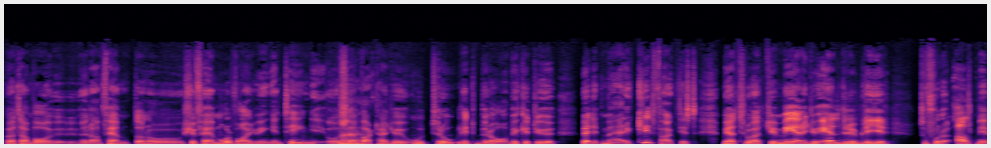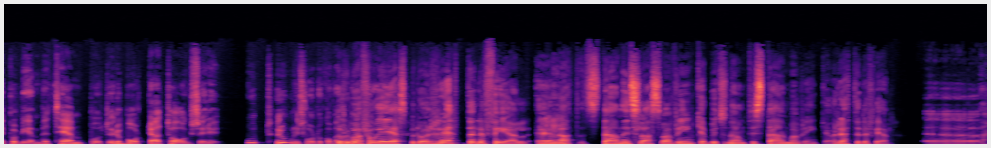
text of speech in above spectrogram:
för att han var mellan 15 och 25 år var han ju ingenting. Och sen vart han ju otroligt bra, vilket är ju väldigt märkligt faktiskt. Men jag tror att ju, mer, ju äldre du blir så får du allt mer problem med tempot. Är du borta ett tag så är det otroligt svårt att komma Då vill tillbaka. fråga Jesper, då, rätt eller fel eh, Mm. att Stanislas Wawrinka bytte namn till Stan Wawrinka? Rätt eller fel? Eh,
